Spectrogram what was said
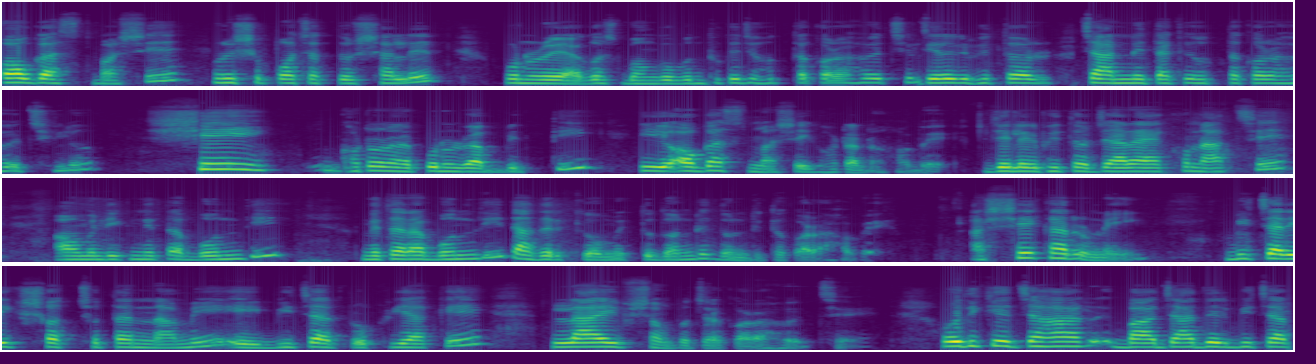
অগাস্ট মাসে উনিশশো পঁচাত্তর সালের পনেরোই আগস্ট বঙ্গবন্ধুকে যে হত্যা করা হয়েছিল, জেলের ভেতর চার নেতাকে হত্যা করা হয়েছিল, সেই ঘটনার পুনরাবৃত্তি এই অগাস্ট মাসেই ঘটানো হবে। জেলের ভিতর যারা এখন আছে, আওয়ামী লীগ নেতা বন্দী নেতারা বন্দী, তাদেরকেও মৃত্যুদণ্ডে দণ্ডিত করা হবে। আর সে কারণেই বিচারিক স্বচ্ছতার নামে এই বিচার প্রক্রিয়াকে লাইভ সম্প্রচার করা হয়েছে। ওদিকে যার বা যাদের বিচার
